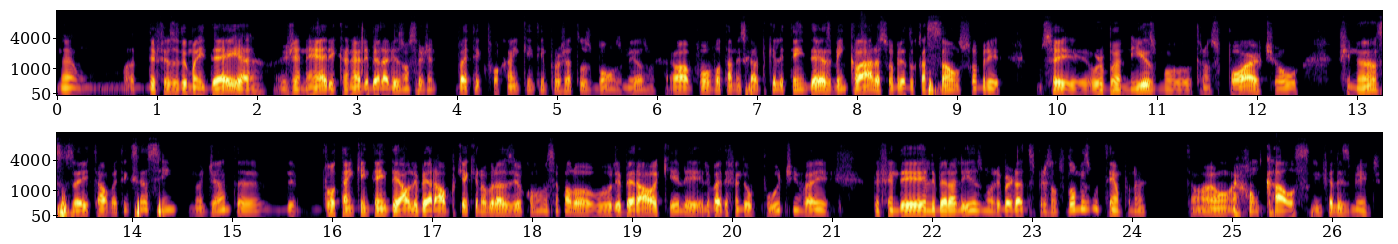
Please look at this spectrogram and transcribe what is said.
né, uma defesa de uma ideia genérica, né, liberalismo, a gente vai ter que focar em quem tem projetos bons mesmo. Cara. Ó, vou votar nesse cara porque ele tem ideias bem claras sobre educação, sobre, não sei, urbanismo, transporte ou finanças aí e tal. Vai ter que ser assim. Não adianta votar em quem tem ideal liberal, porque aqui no Brasil, como você falou, o liberal aqui ele, ele vai defender o Putin, vai defender liberalismo, liberdade de expressão, tudo ao mesmo tempo, né? Então é um, é um caos, infelizmente.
